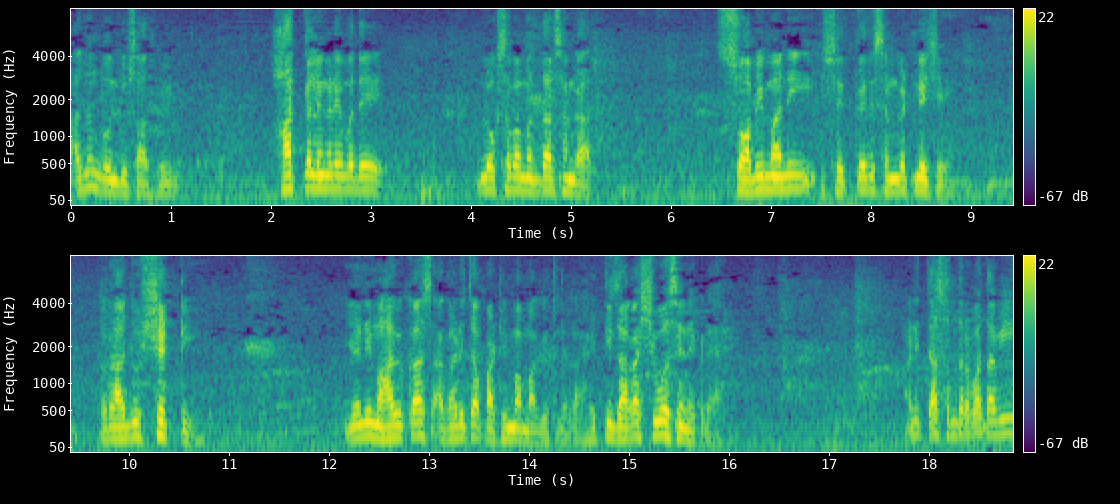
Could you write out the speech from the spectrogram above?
अजून दोन दिवसात होईल. हातकलंगणेमध्ये लोकसभा मतदारसंघात स्वाभिमानी शेतकरी संघटनेचे राजू शेट्टी यांनी महाविकास आघाडीचा पाठिंबा मागितलेला आहे. ती जागा शिवसेनेकडे आहे. आणि त्या संदर्भात आम्ही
